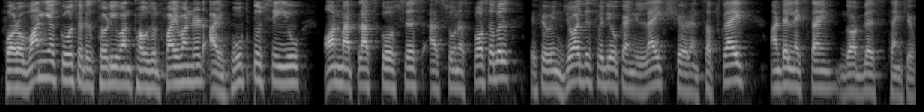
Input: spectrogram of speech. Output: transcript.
For a one-year course, it is 31,500. I hope to see you on my plus courses as soon as possible. If you've enjoyed this video, kindly like, share and subscribe. Until next time, God bless. Thank you.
